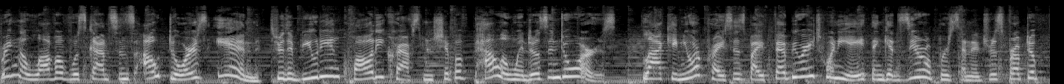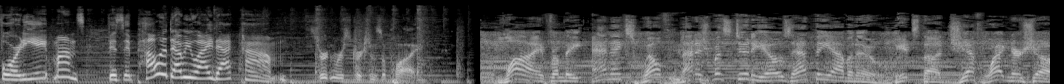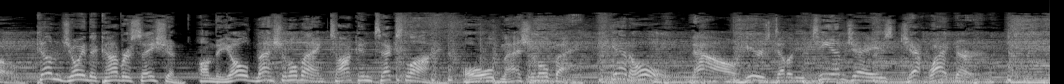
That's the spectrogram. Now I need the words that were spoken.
Bring the love of Wisconsin's outdoors in through the beauty and quality craftsmanship of Pella Windows and Doors. Lock in your prices by February 28th and get 0% interest for up to 48 months. Visit PellaWI.com. Certain restrictions apply. Live from the Annex Wealth Management Studios at the Avenue, it's the Jeff Wagner Show. Come join the conversation on the Old National Bank talk and text line. Old National Bank. Get old. Now, here's WTMJ's Jeff Wagner.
